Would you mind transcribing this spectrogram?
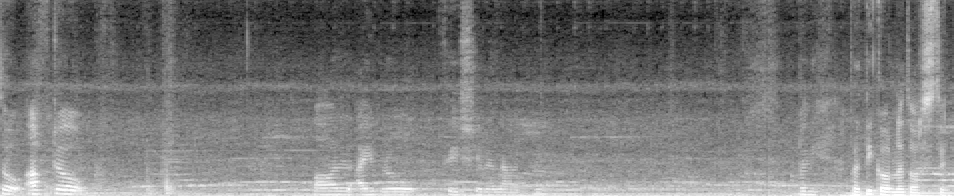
So after all eyebrow facial ಎಲ್ಲ ಆದ್ಮೇಲೆ ಬನ್ನಿ, ಪ್ರತೀಕ್ ಅವ್ರನ್ನ ತೋರಿಸ್ತೀನಿ.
